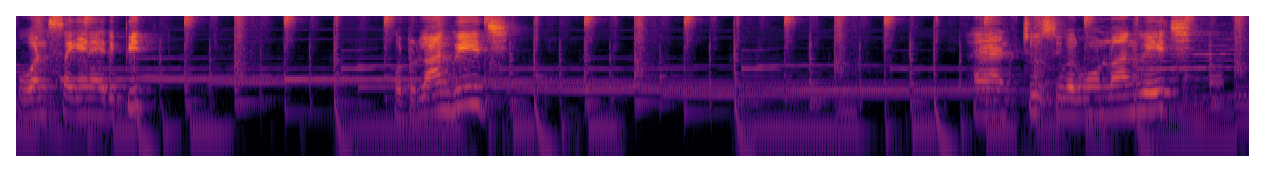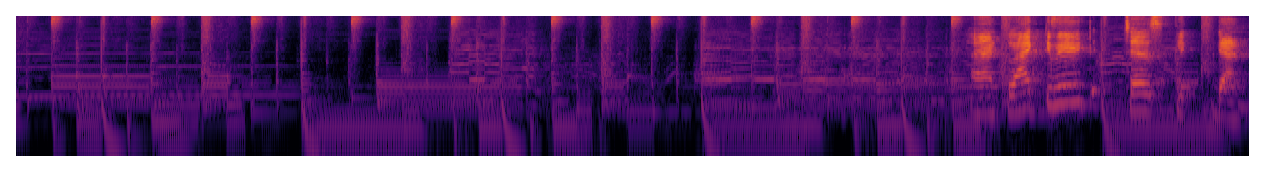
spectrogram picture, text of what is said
Once again I repeat. Go to language and choose your own language. And to activate just click done.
